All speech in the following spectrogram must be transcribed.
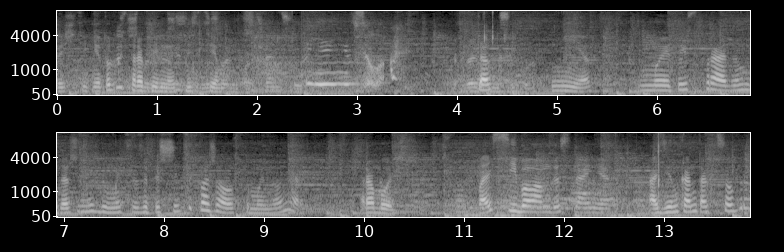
защитить не только стропильную систему. Я не взяла. Так. Нет, мы это исправим, даже не думайте. Запишите, пожалуйста, мой номер рабочий. Спасибо вам, до свидания. Один контакт собран.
